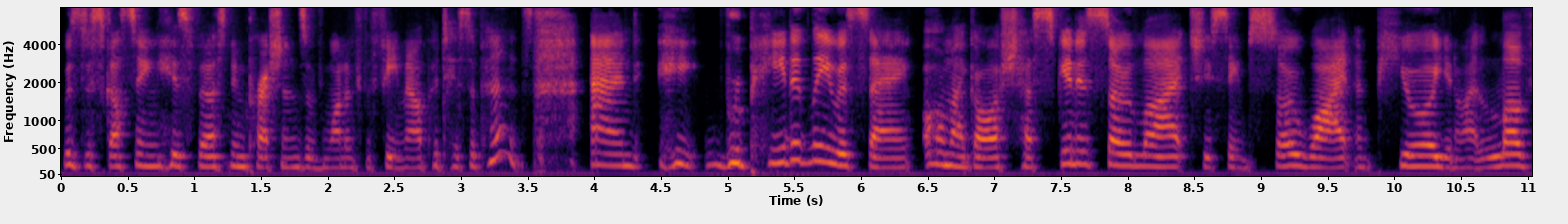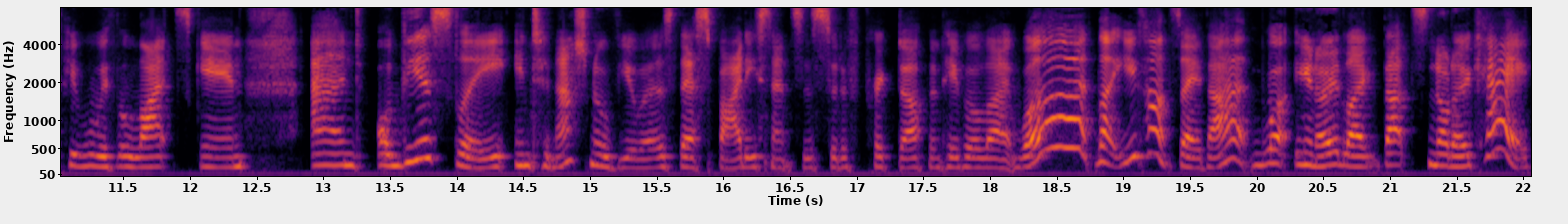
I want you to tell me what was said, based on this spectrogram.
was discussing his first impressions of one of the female participants. And he repeatedly was saying, Oh my gosh, her skin is so light. She seems so white and pure. You know, I love people with light skin. And obviously, international viewers, their spidey senses sort of pricked up, and people were like, What? Like, you can't say that. What? You know, like, that's not okay.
